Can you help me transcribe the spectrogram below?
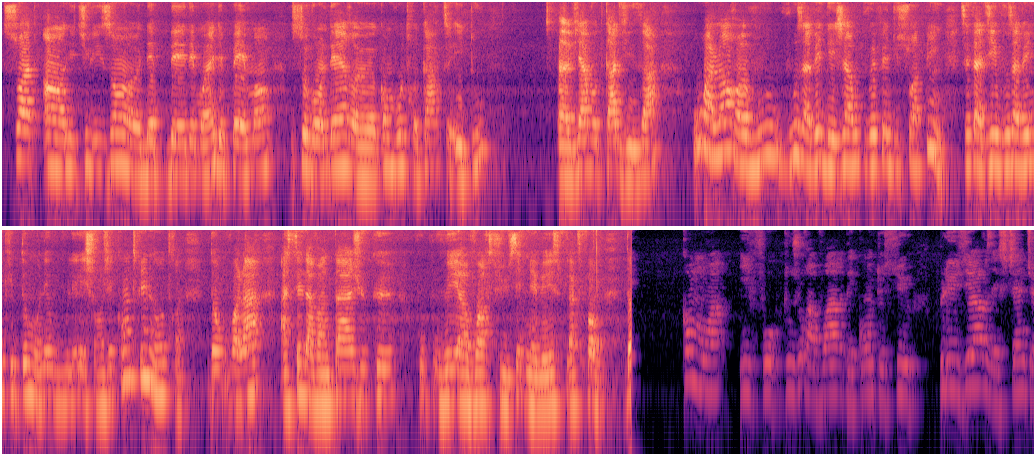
soit en utilisant euh, des, moyens de paiement secondaires euh, comme votre carte et tout, via votre carte Visa ou alors, euh, vous, vous avez déjà, vous pouvez faire du swapping, c'est-à-dire vous avez une crypto-monnaie, vous voulez l'échanger contre une autre. Donc voilà, assez d'avantages que vous pouvez avoir sur cette merveilleuse plateforme. comme moi, il faut toujours avoir des comptes sur plusieurs exchanges.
